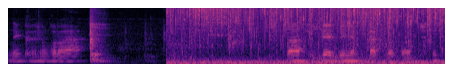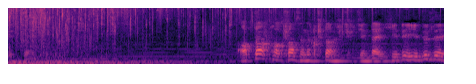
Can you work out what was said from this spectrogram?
Нэг хэрэг гураа. За тэгэхээр би нэг гадраас орчихсон гэж байна. Одоо тоглоом сонирхолтой болчих гэж байна да. Хэдий хэдүүлээ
